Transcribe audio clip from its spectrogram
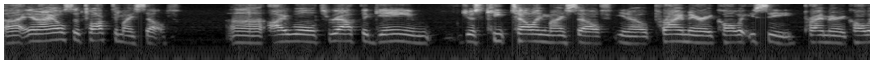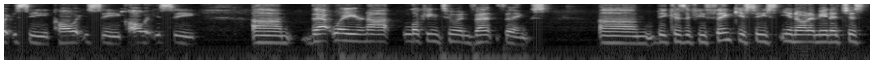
uh, and i also talk to myself uh, i will throughout the game just keep telling myself you know primary call what you see primary call what you see call what you see call what you see. Um, that way you're not looking to invent things. Um, because if you think you see you know what i mean? It's just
